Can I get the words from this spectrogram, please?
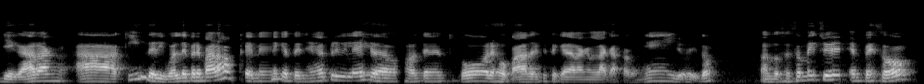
llegaran a kinder igual de preparados que nenes que tenían el privilegio de a lo mejor tener tutores o padres que se quedaran en la casa con ellos y todo. Cuando Sesame Street empezó,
